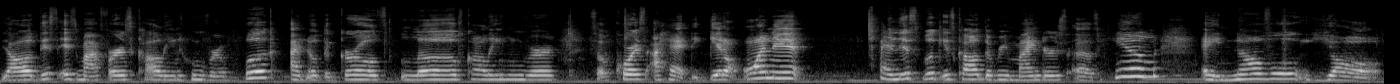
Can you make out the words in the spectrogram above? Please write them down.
Y'all, this is my first Colleen Hoover book. I know the girls love Colleen Hoover. So, of course, I had to get on it. And this book is called The Reminders of Him, a novel, y'all.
